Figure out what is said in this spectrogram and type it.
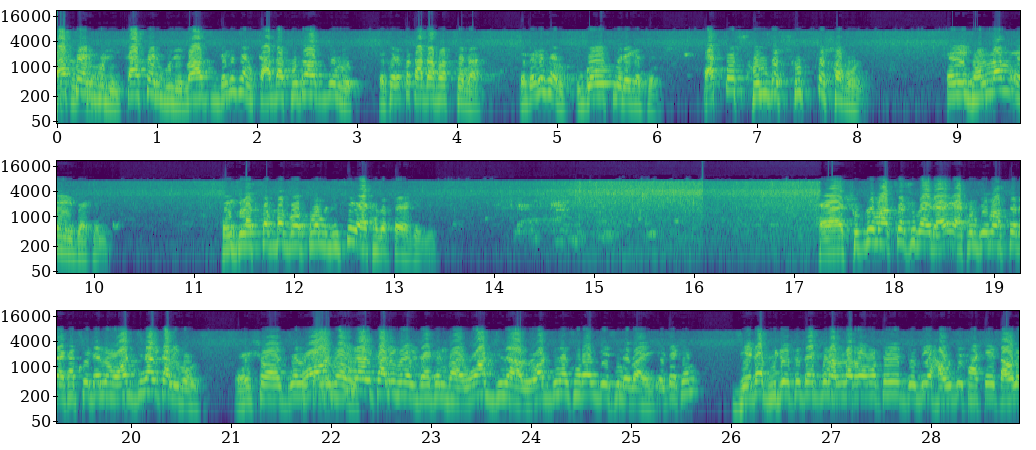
কাছের গুলি কাছের গুলি। মাছ দেখেছেন? কাদা ফুটার জন্য। এখানে তো কাদা পাচ্ছে না। এ দেখেছেন? গোস মেরে গেছে। এত সুন্দর সুস্থ সবল। এই ধরলাম এই দেখেন। এই গ্লাস কাপটা বর্তমানে দিচ্ছি এক হাজার টাকা কেজি। হ্যাঁ শুক্র মাছ চাষি ভাইরা এখন যে মাছটা দেখাচ্ছি এটা হলো অরিজিনাল কালীবংশ অরিজিনাল কালীবল দেখেন ভাই অরিজিনাল অরিজিনাল ছাড়া আমি বেশি ভাই। এ দেখেন যেটা ভিডিওতে দেখবেন আল্লাহর রহমতে যদি হাউজে থাকে তাহলে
